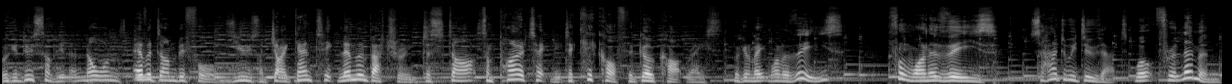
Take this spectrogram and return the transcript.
We can do something that no one's ever done before, use a gigantic lemon battery to start some pyrotechnic to kick off the go-kart race. We're going to make one of these from one of these. So how do we do that? Well, for a lemon,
